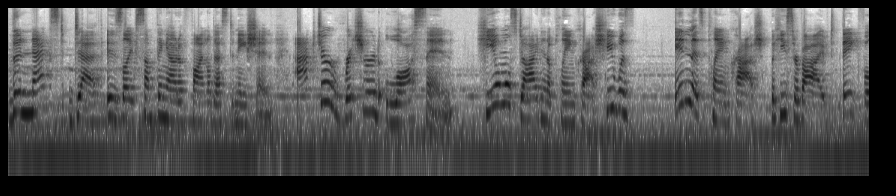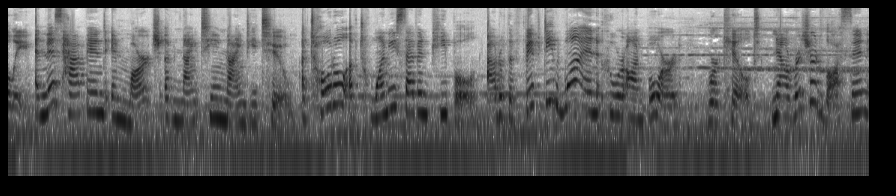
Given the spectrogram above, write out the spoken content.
The next death is like something out of Final Destination. Actor Richard Lawson he almost died in a plane crash. He was in this plane crash, but he survived, thankfully. And this happened in March of 1992. A total of 27 people out of the 51 who were on board were killed. Now, Richard Lawson,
